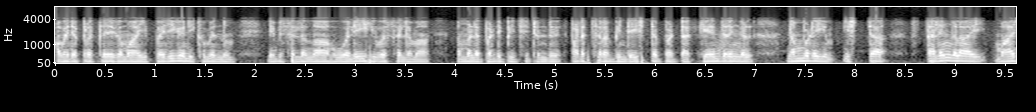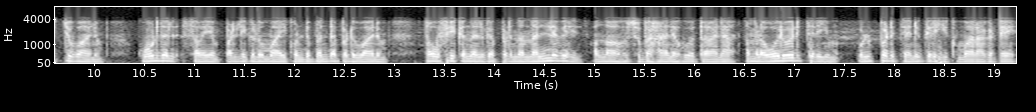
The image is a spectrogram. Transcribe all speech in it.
അവരെ പ്രത്യേകമായി പരിഗണിക്കുമെന്നും നബി സല്ലാഹു അലൈഹി വസ്ലമ നമ്മളെ പഠിപ്പിച്ചിട്ടുണ്ട്. പടച്ചറബിന്റെ ഇഷ്ടപ്പെട്ട കേന്ദ്രങ്ങൾ നമ്മുടെയും ഇഷ്ട സ്ഥലങ്ങളായി മാറ്റുവാനും കൂടുതൽ സമയം പള്ളികളുമായി കൊണ്ട് ബന്ധപ്പെടുവാനും തൗഫീക്ക് നൽകപ്പെടുന്ന നല്ലവരിൽ അള്ളാഹു സുബഹാനഹു താല നമ്മളെ ഓരോരുത്തരെയും ഉൾപ്പെടുത്തി അനുഗ്രഹിക്കുമാറാകട്ടെ.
